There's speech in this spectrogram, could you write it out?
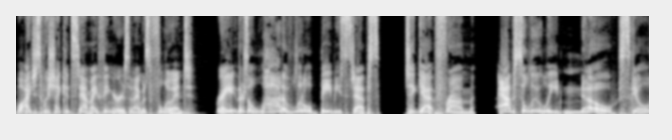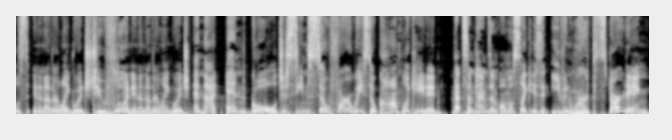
well, I just wish I could snap my fingers and I was fluent, right? There's a lot of little baby steps to get from absolutely no skills in another language to fluent in another language. And that end goal just seems so far away, so complicated that sometimes I'm almost like, is it even worth starting?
